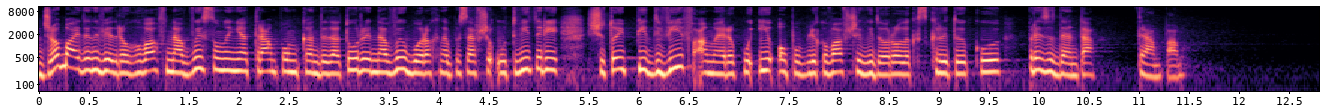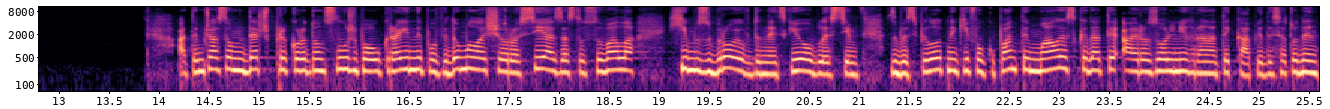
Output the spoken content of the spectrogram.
Джо Байден відреагував на висунення Трампом кандидатури на виборах, написавши у Твіттері, що той підвів Америку і опублікувавши відеоролик з критикою президента Трампа. А тим часом Держприкордонслужба України повідомила, що Росія застосувала хімзброю в Донецькій області. З безпілотників окупанти мали скидати аерозольні гранати К-51.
